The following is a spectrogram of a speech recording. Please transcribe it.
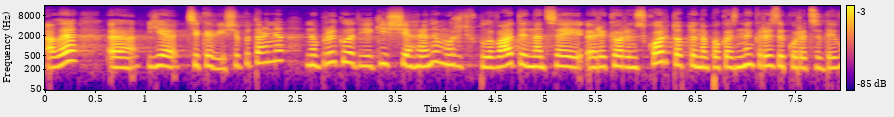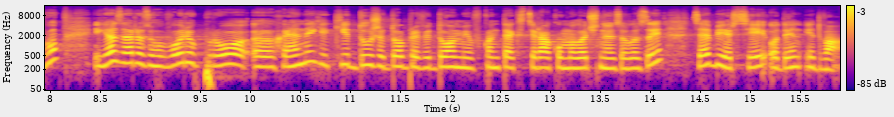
Але е, є цікавіші питання, наприклад, які ще гени можуть впливати на цей recurrence score, тобто на показник ризику рецидиву. І я зараз говорю про е, гени, які дуже добре відомі в контексті раку молочної залози. Це BRCA1 і 2.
